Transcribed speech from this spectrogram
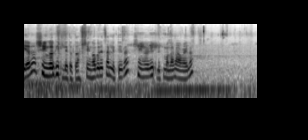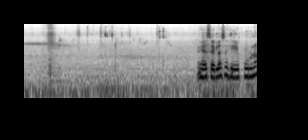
या ना शेंगा घेतल्यात आता. शेंगा बरे चालले ते ना? शेंगा घेतलेत मला लावायला. आणि या साईडला असं हे पूर्ण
